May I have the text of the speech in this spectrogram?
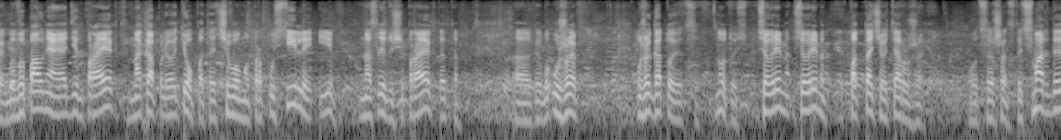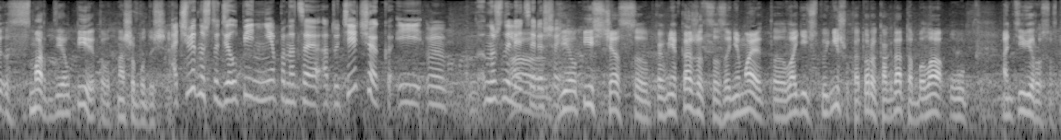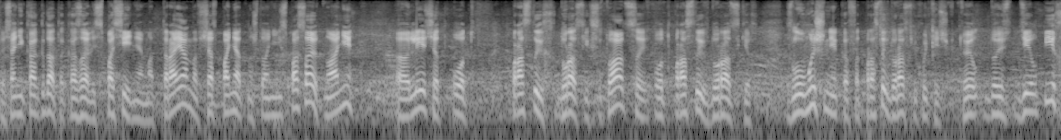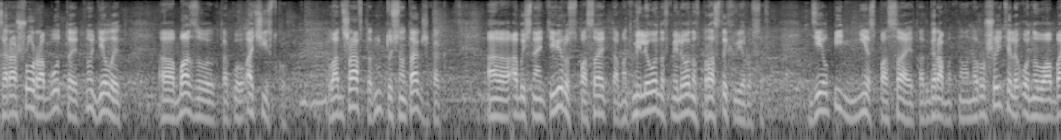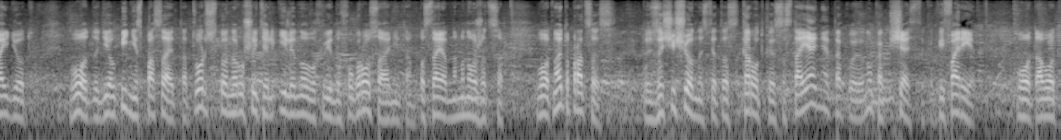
как бы выполняя один проект, накапливать опыт, от чего мы пропустили, и на следующий проект это э, как бы уже, уже готовится. Ну, то есть все время, все время подтачивать оружие. Вот совершенство. То есть Smart, Smart DLP это вот наше будущее. Очевидно, что DLP не панацея от утечек, и э, нужны ли эти А решения? DLP сейчас, э, как мне кажется, занимает э, логическую нишу, которая когда-то была у антивирусов. То есть они когда-то казались спасением от троянов. Сейчас понятно, что они не спасают, но они э, лечат от простых дурацких ситуаций, от простых дурацких злоумышленников, от простых дурацких утечек. То есть DLP хорошо работает, ну, делает э, базовую такую очистку ландшафта, ну, точно так же, как обычный антивирус спасает там, от миллионов-миллионов простых вирусов. DLP не спасает от грамотного нарушителя, он его обойдет. Вот, DLP не спасает от творческого нарушителя или новых видов угроз, а они там постоянно множатся. Вот, но это процесс. То есть защищенность это короткое состояние такое, ну, как счастье, как эйфория. Вот, а вот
